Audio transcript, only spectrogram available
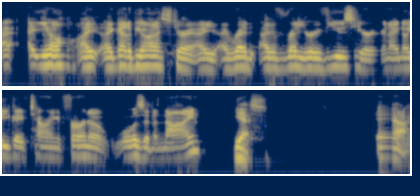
I, you know I, I got to be honest here I, I read I've read your reviews here and I know you gave Towering Inferno what was it a nine yes yeah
